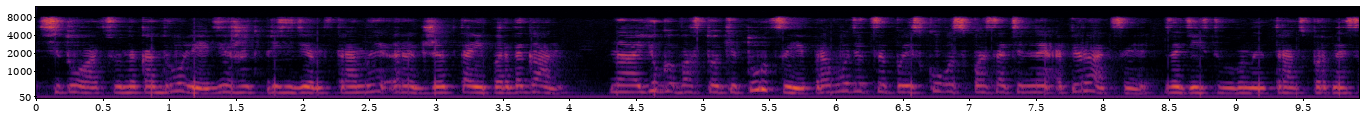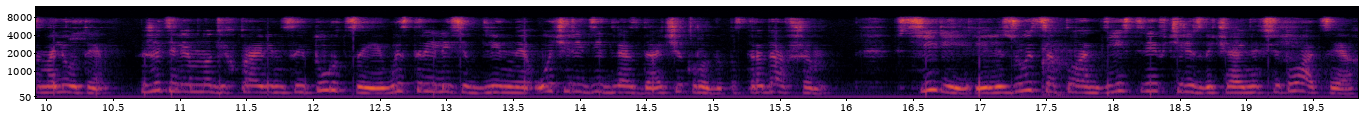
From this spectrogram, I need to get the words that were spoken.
Ситуацию на контроле держит президент страны Реджеп Таип Эрдоган. На юго-востоке Турции проводятся поисково-спасательные операции, задействованы транспортные самолеты. Жители многих провинций Турции выстроились в длинные очереди для сдачи крови пострадавшим. В Сирии реализуется план действий в чрезвычайных ситуациях.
